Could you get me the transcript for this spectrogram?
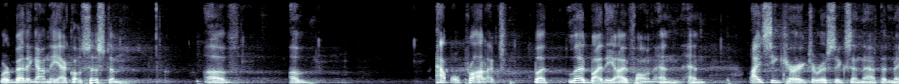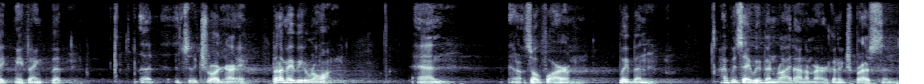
we're betting on the ecosystem of, of Apple products, but led by the iPhone. And, and I see characteristics in that that make me think that, that it's extraordinary. But I may be wrong. And you know, so far, we've been, I would say we've been right on American Express and,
